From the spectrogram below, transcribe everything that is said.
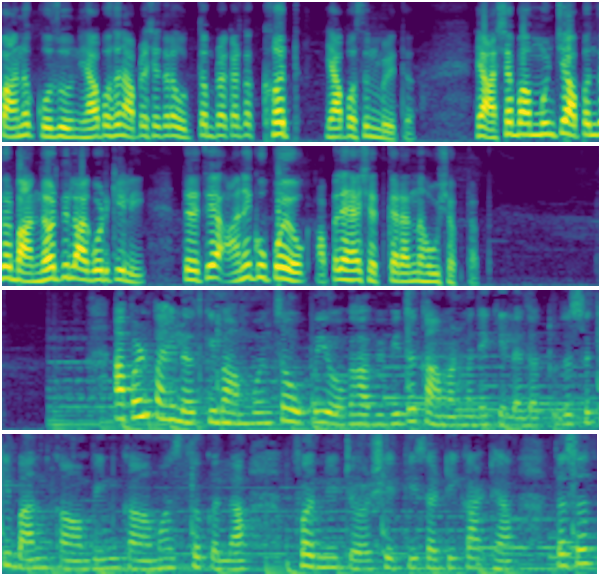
पानं कोजून ह्यापासून आपल्या शेताला उत्तम प्रकारचं खत ह्यापासून मिळतं. हे अशा बांबूंची आपण जर बांधावरती लागवड केली तर याचे अनेक उपयोग आपल्या ह्या शेतकऱ्यांना होऊ शकतात. आपण पाहिलं की बांबूंचा उपयोग हा विविध कामांमध्ये केला जातो. जसं की बांधकाम विणकाम हस्तकला फर्निचर शेतीसाठी काठ्या तसंच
